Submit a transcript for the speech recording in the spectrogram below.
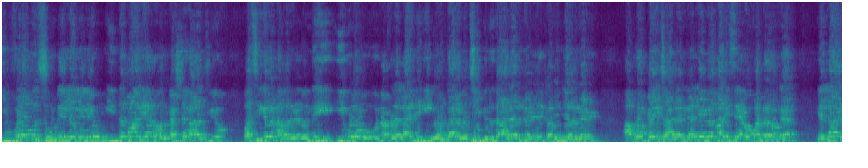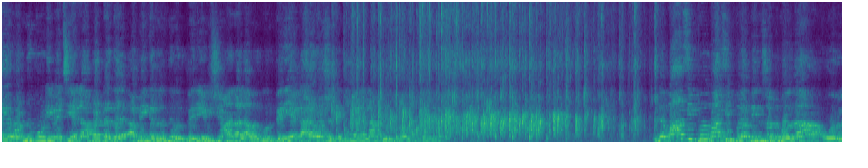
இவ்வளவு சூழ்நிலையிலும் இந்த மாதிரியான ஒரு கஷ்ட காலத்திலையும் வசீகரன் அவர்கள் வந்து இவ்வளவு நம்மளெல்லாம் இன்னைக்கு இங்க உட்கார வச்சு விருதாளர்கள் கவிஞர்கள் அப்புறம் பேச்சாளர்கள் எங்களை மாதிரி சேவை பண்றவங்க எல்லாரையும் ஒண்ணு கூடி வச்சு எல்லாம் பண்றது அப்படிங்கிறது வந்து ஒரு பெரிய விஷயம். அதனால அவருக்கு ஒரு பெரிய கரகோஷத்தை நீங்க எல்லாம் கொடுக்கணும்னு நான் கேட்கிறேன் இந்த வாசிப்பு வாசிப்பு அப்படின்னு சொல்லும்போதுதான் ஒரு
